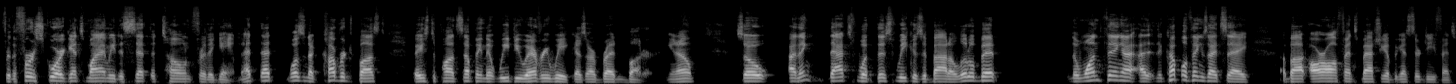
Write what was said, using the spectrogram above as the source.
for the first score against Miami to set the tone for the game. That that wasn't a coverage bust based upon something that we do every week as our bread and butter, you know? So I think that's what this week is about a little bit. The one thing, I, a couple of things I'd say about our offense matching up against their defense.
